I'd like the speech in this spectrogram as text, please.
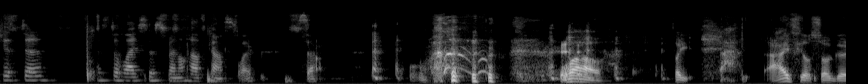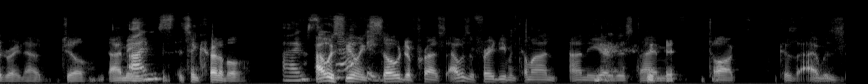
just a just a licensed mental health counselor so wow. But I feel so good right now, Jill. I mean, I'm- it's incredible. i'm so I was happy. feeling so depressed. I was afraid to even come on on the air this time and talk because I was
